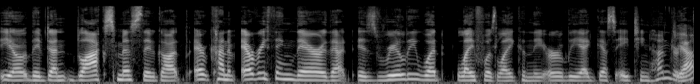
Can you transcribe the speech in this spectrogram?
you know they've done blacksmiths they've got ev- kind of everything there that is really what life was like in the early I guess 1800s. Yeah.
